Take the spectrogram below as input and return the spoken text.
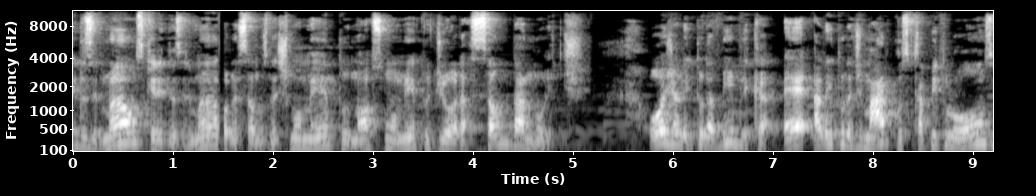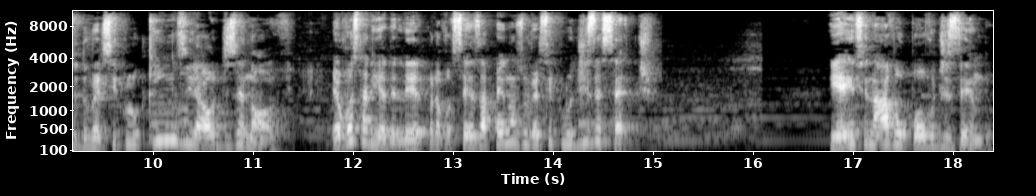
Queridos irmãos, queridas irmãs, começamos neste momento o nosso momento de oração da noite. Hoje a leitura bíblica é a leitura de Marcos, capítulo 11, do versículo 15 ao 19. Eu gostaria de ler para vocês apenas o versículo 17. E ensinava o povo dizendo:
